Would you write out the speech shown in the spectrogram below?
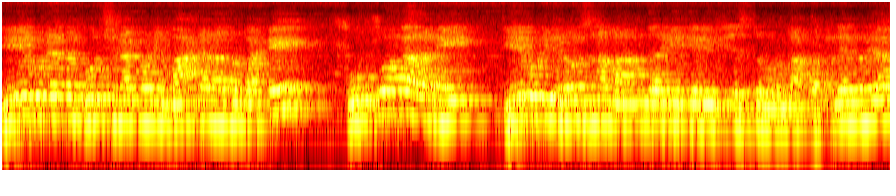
దేవుని కూర్చున్నటువంటి మాటలను బట్టి ఉప్పొంగాలని దేవుడి ఈ రోజున మనందరికీ తెలియజేస్తూ ఉన్నాడు. హల్లెలూయా.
